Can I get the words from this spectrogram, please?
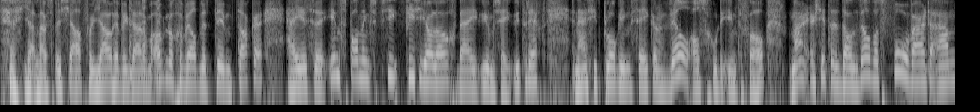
Ja, nou speciaal voor jou heb ik daarom ook nog gebeld met Tim Takker. Hij is eh, inspanningsfysioloog bij UMC Utrecht. En hij ziet plogging zeker wel als goede interval. Maar er zitten dan wel wat voorwaarden aan...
